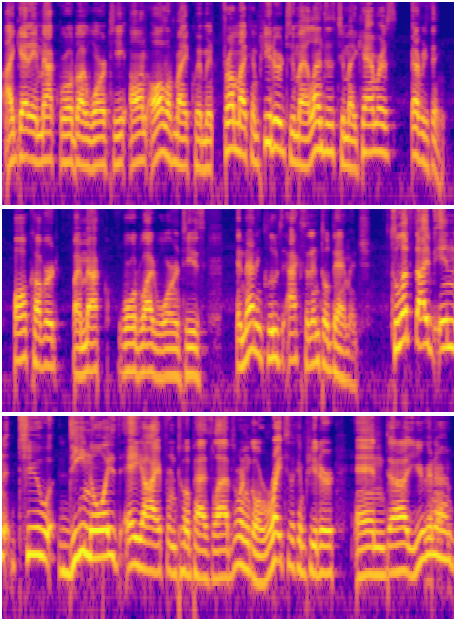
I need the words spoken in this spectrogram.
I get a Mack Worldwide Warranty on all of my equipment, from my computer to my lenses to my cameras, everything. All covered by Mack Worldwide Warranties, and that includes accidental damage. So let's dive into Denoise AI from Topaz Labs. We're gonna go right to the computer and uh, you're gonna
